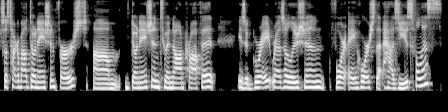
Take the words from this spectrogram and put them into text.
So let's talk about donation first. Um, donation to a nonprofit is a great resolution for a horse that has usefulness.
